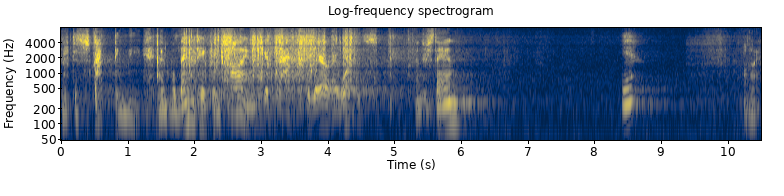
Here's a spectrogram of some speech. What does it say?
You're distracting me. And it will then take me time to get back to where I was. Understand? Yeah? Fine.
